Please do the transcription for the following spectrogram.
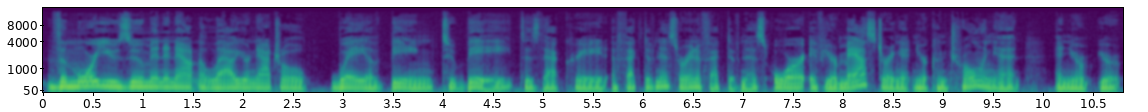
the more you zoom in and out and allow your natural way of being to be, does that create effectiveness or ineffectiveness? Or if you're mastering it and you're controlling it and you're you're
